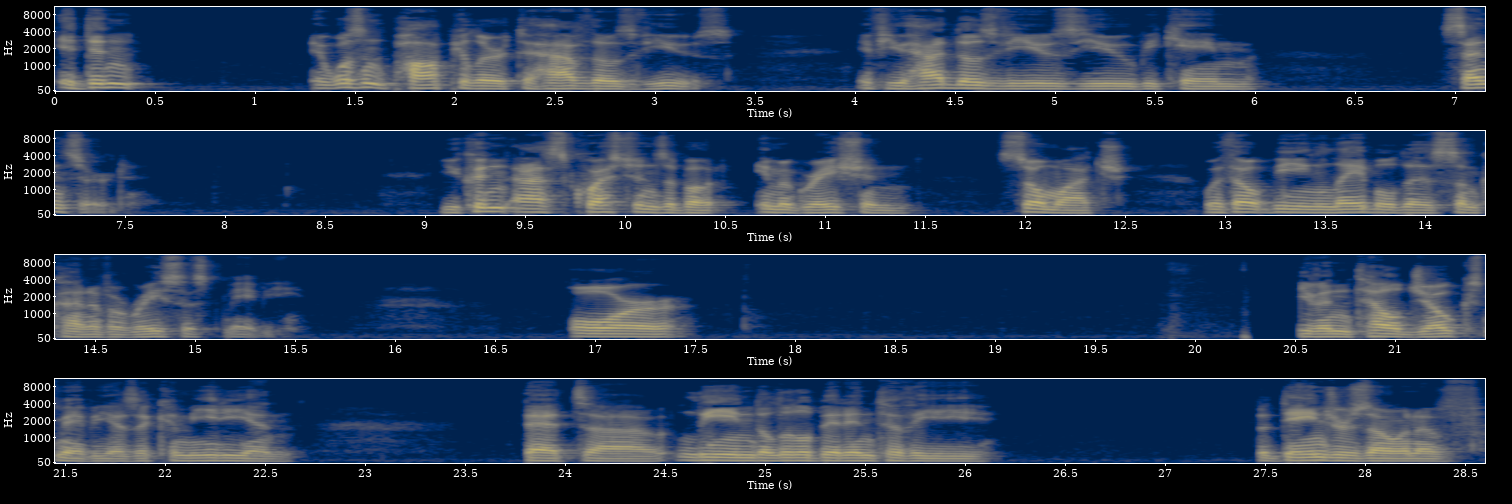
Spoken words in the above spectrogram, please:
it didn't, it wasn't popular to have those views. If you had those views, you became censored. You couldn't ask questions about immigration so much without being labeled as some kind of a racist, maybe. Or even tell jokes, maybe as a comedian, that uh, leaned a little bit into the the danger zone of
